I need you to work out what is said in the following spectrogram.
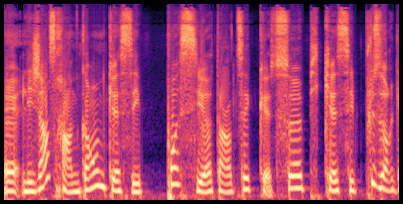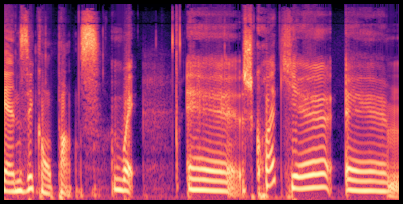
euh, les gens se rendent compte que c'est pas si authentique que ça, puis que c'est plus organisé qu'on pense. Ouais. Euh, je crois qu'il y a euh,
